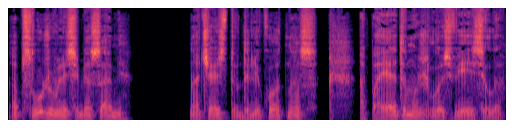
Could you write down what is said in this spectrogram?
Обслуживали себя сами. Начальство далеко от нас, а поэтому жилось весело.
